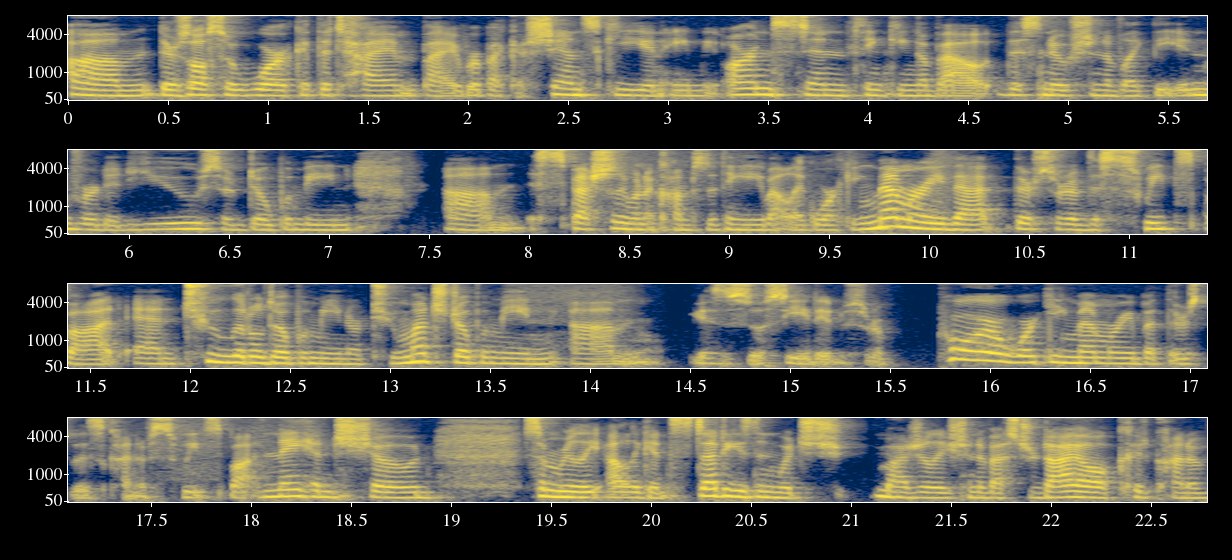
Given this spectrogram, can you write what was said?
Um, there's also work at the time by Rebecca Shansky and Amy Arnsten thinking about this notion of like the inverted U, so dopamine um, especially when it comes to thinking about like working memory, that there's sort of this sweet spot, and too little dopamine or too much dopamine um, is associated with sort of poor working memory, but there's this kind of sweet spot. And they had showed some really elegant studies in which modulation of estradiol could kind of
